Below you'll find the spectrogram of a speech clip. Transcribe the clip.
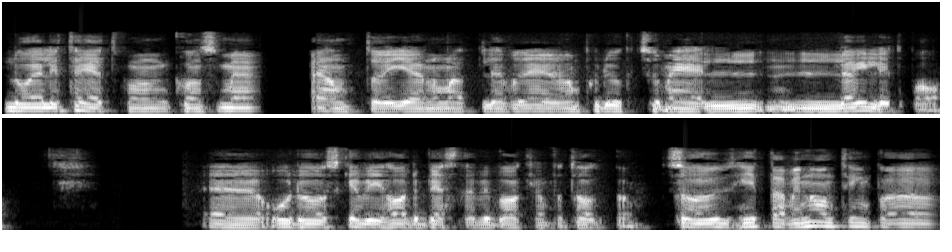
lojalitet från konsumenter genom att leverera en produkt som är löjligt bra. Eh, och då ska vi ha det bästa vi bara kan få tag på. Så hittar vi någonting på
